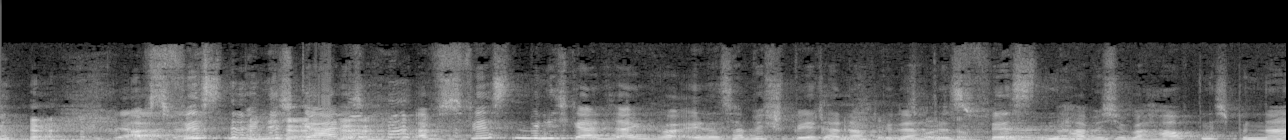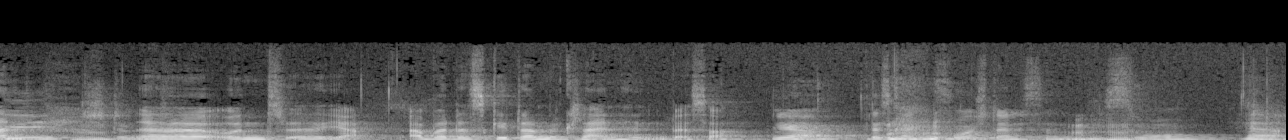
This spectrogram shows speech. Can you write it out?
ja, aufs Fisten bin ich gar nicht, aufs Fisten bin ich gar nicht eingekommen. Das habe ich später noch stimmt, gedacht. Das, Fisten ja. habe ich überhaupt nicht benannt. Nee. Äh, und äh, ja, aber das geht dann mit kleinen Händen besser. Ja, das kann ich mir vorstellen. Das sind nicht so ja.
